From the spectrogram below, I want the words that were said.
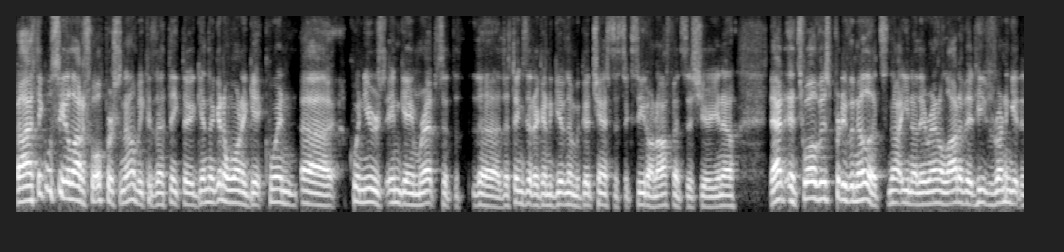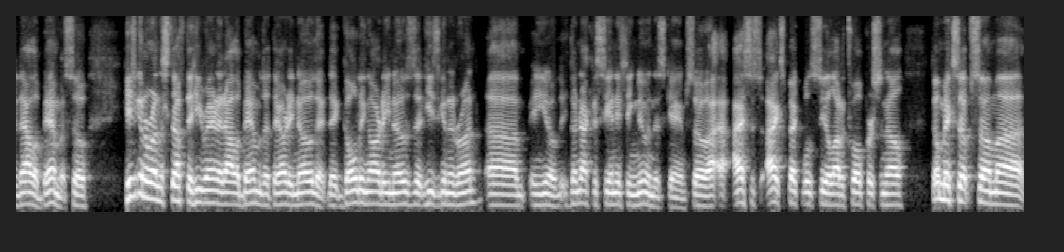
Uh, I think we'll see a lot of 12 personnel because I think they again they're going to want to get Quinn uh, Quinn Ewers in game reps at the, the, the things that are going to give them a good chance to succeed on offense this year. You know that at 12 is pretty vanilla. It's not you know they ran a lot of it. He's running it at Alabama, so he's going to run the stuff that he ran at Alabama that they already know that that Golding already knows that he's going to run. Um, and, you know, they're not going to see anything new in this game. So I, I, I, expect we'll see a lot of 12 personnel. They'll mix up some uh,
